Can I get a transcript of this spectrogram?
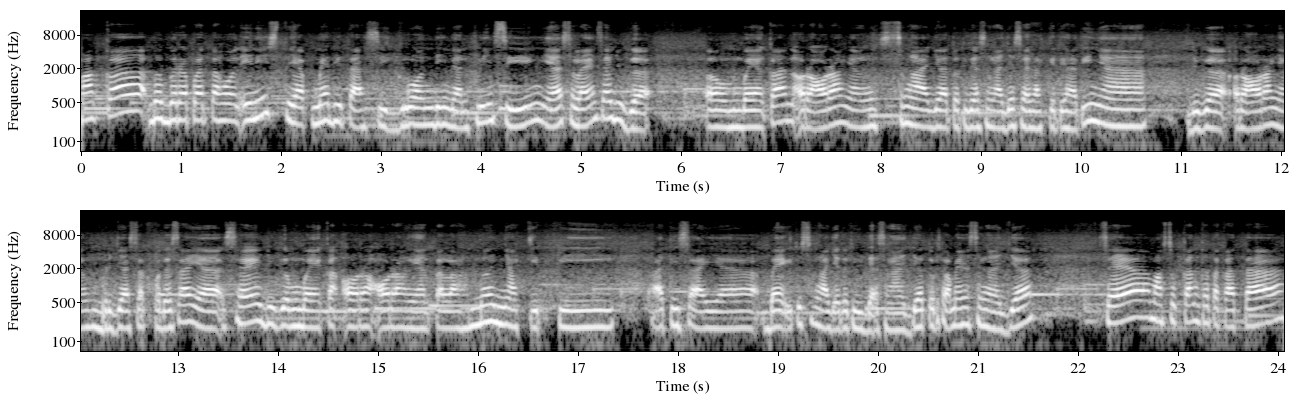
maka beberapa tahun ini setiap meditasi grounding dan cleansing ya selain saya juga uh, membayangkan orang-orang yang sengaja atau tidak sengaja saya sakiti hatinya juga orang-orang yang berjasa kepada saya. Saya juga membayangkan orang-orang yang telah menyakiti hati saya baik itu sengaja atau tidak sengaja terutama yang sengaja. Saya masukkan kata-kata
